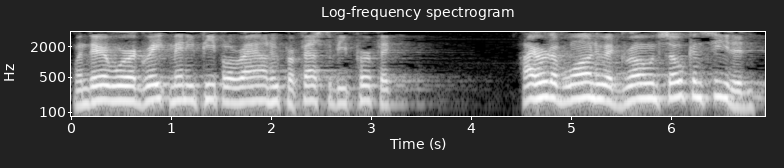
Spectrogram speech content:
when there were a great many people around who professed to be perfect, I heard of one who had grown so conceited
